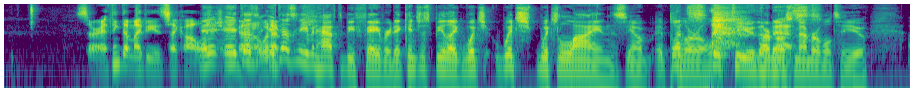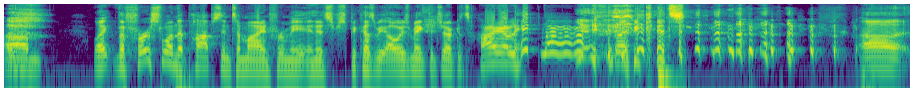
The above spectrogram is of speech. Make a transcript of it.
sorry, I think that might be the psychology. It, it I don't know, doesn't. It doesn't even have to be favorite. It can just be like which which which lines you know plural stick to you the are best. most memorable to you. Um, like the first one that pops into mind for me, and it's because we always make the joke. It's Heil Hitler. like it's. Uh,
